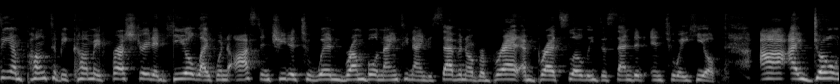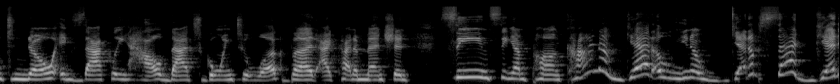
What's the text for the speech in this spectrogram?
CM Punk to become a frustrated heel like when Austin cheated to win Rumble 1997 over Bret and Bret slowly descended into a heel? Uh, I don't know exactly how that's going to look, but I kind of mentioned seeing CM Punk kind of get a, you know, get upset, get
